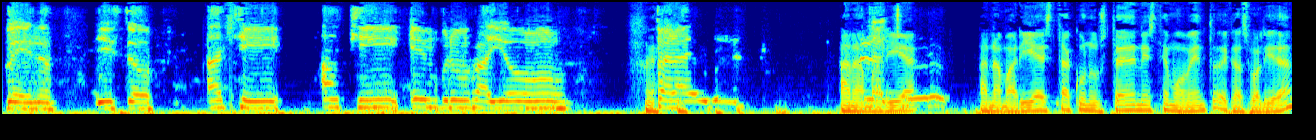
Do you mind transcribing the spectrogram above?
Bueno, listo. Aquí, aquí en Bruja yo para ella. Ana María. Ana María está con usted en este momento de casualidad.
